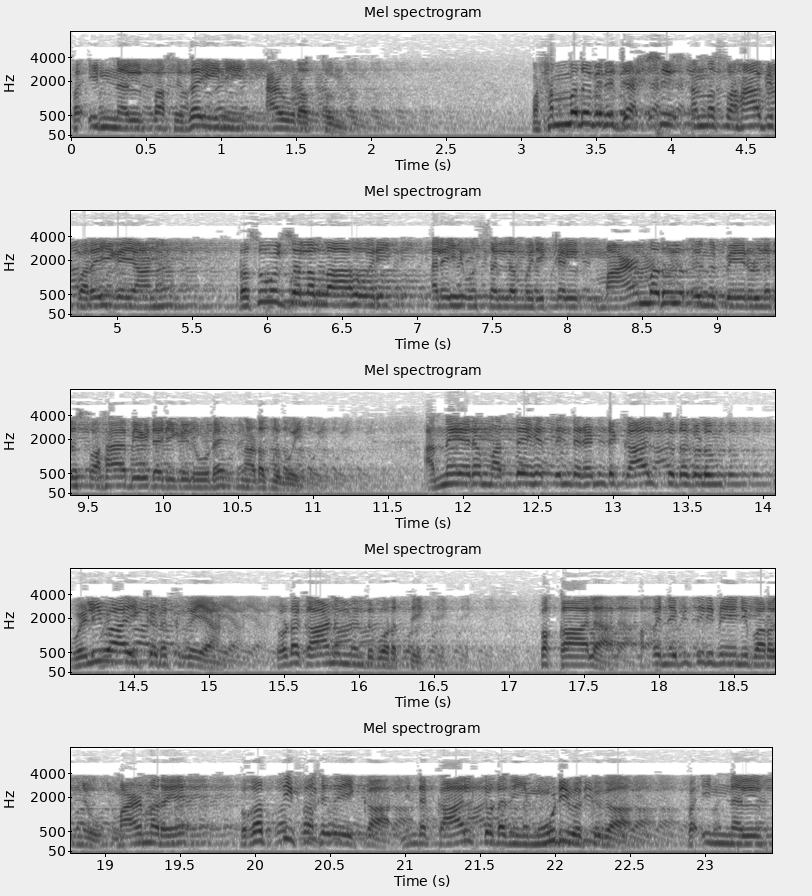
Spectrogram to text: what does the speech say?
فإن الفخذين عورة മുഹമ്മദ് ബിൻ ജഹ്ഷ് എന്ന സ്വഹാബി പറയുകയാണ് റസൂൽ സല്ലാഹു അലി അലഹി വസ്ല്ലം ഒരിക്കൽ മാഴ്മറു എന്നു പേരുള്ള ഒരു സ്വഹാബിയുടെ അരികിലൂടെ നടന്നുപോയി. അന്നേരം അദ്ദേഹത്തിന്റെ രണ്ട് കാൽത്തുടകളും വെളിവായി കിടക്കുകയാണ്. തുട കാണുന്നുണ്ട് പുറത്തേക്ക്. കാല അപ്പൊ നബി തിരുമേനി പറഞ്ഞു മഴമറെ നിന്റെ കാൽത്തുട നീ മൂടി വെക്കുക. ഇന്നൽ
